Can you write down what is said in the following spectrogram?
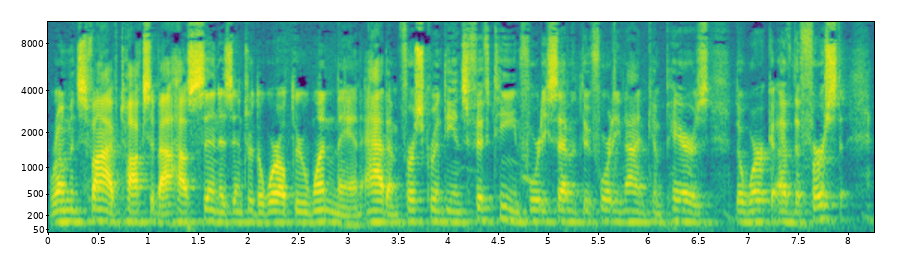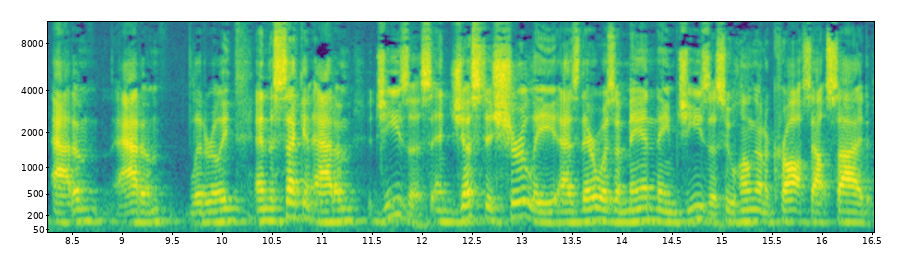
Romans 5 talks about how sin has entered the world through one man, Adam. 1 Corinthians 15, 47 through 49 compares the work of the first Adam, Adam, literally, and the second Adam, Jesus. And just as surely as there was a man named Jesus who hung on a cross outside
